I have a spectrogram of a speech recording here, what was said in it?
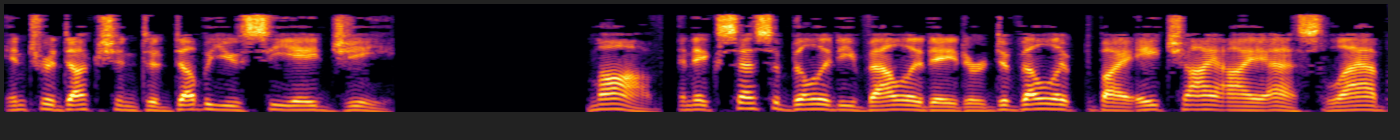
Introduction to WCAG MAV, an accessibility validator developed by HIIS Lab,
